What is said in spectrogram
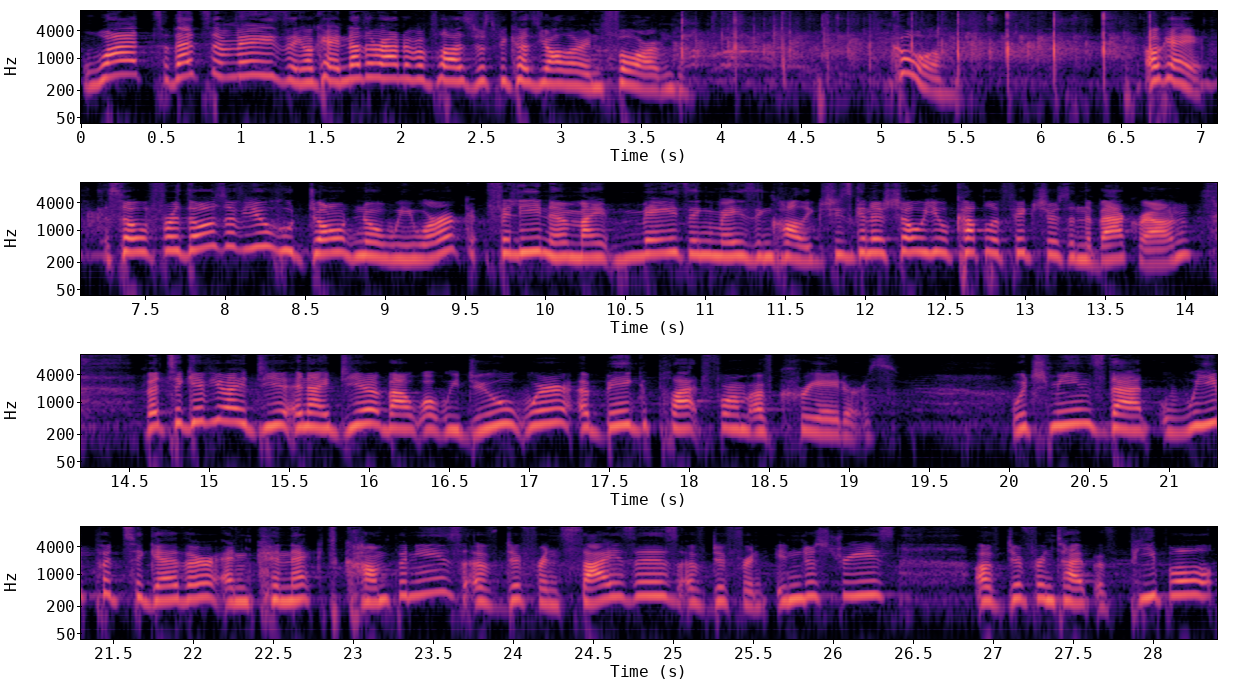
What? That's amazing. Okay, another round of applause just because y'all are informed. Cool. Okay, so for those of you who don't know WeWork, Felina, my amazing, amazing colleague, she's gonna show you a couple of pictures in the background. But to give you idea, an idea about what we do, we're a big platform of creators, which means that we put together and connect companies of different sizes, of different industries, of different type of people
